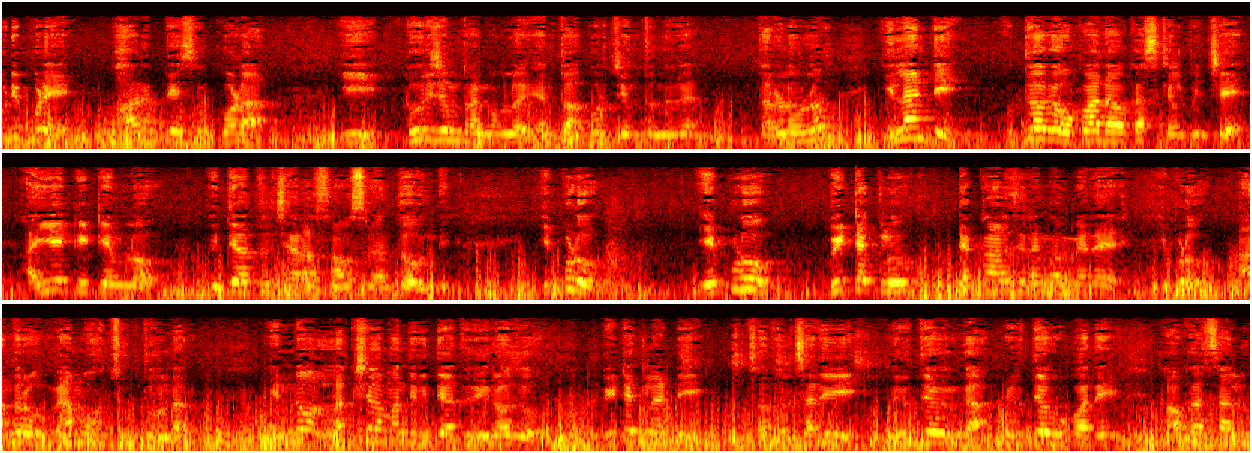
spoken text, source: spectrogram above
ఇప్పుడిప్పుడే భారతదేశం కూడా ఈ టూరిజం రంగంలో ఎంతో అభివృద్ధి చెందుతున్న తరుణంలో ఇలాంటి ఉద్యోగ ఉపాధి అవకాశం కల్పించే ఐఐటిటిఎంలో విద్యార్థులు చేరాల్సిన అవసరం ఎంతో ఉంది. ఇప్పుడు ఎప్పుడు బీటెక్లు టెక్నాలజీ రంగం మీదే ఇప్పుడు అందరూ వ్యామోహం చూపుతూ ఉన్నారు. ఎన్నో లక్షల మంది విద్యార్థులు ఈరోజు బీటెక్ లాంటి చదువులు చదివి నిరుద్యోగంగా నిరుద్యోగ ఉపాధి అవకాశాలు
